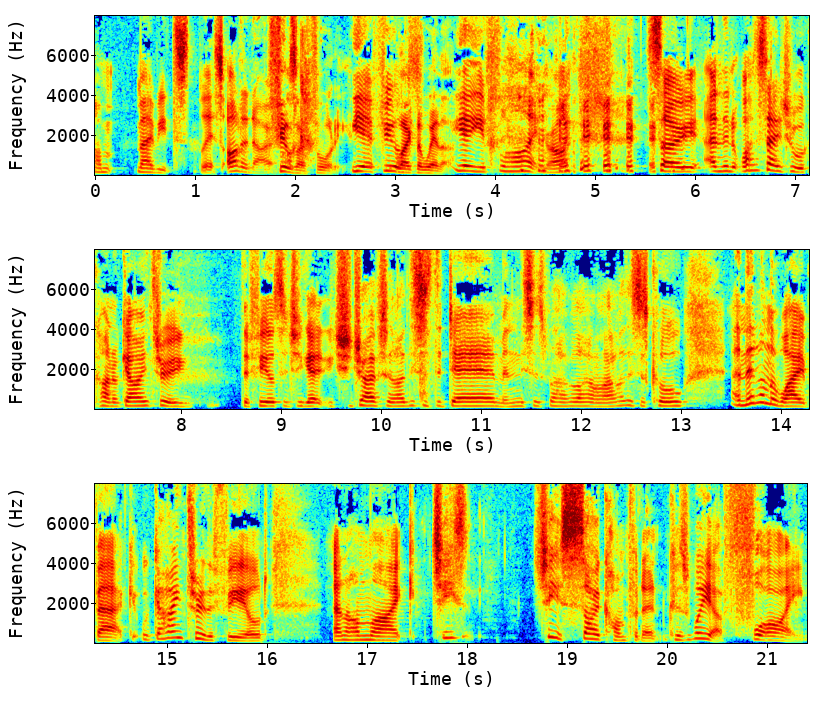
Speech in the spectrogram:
Um, maybe it's less. I don't know. Feels like 40. Yeah, feels like the weather. Yeah, you're flying, right? so, and then at one stage we were kind of going through the fields, and she go, she drives. Like, "This is the dam, and this is blah blah blah." I'm like, oh, this is cool. And then on the way back, we're going through the field, and I'm like, "Geez, she is so confident because we are flying."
